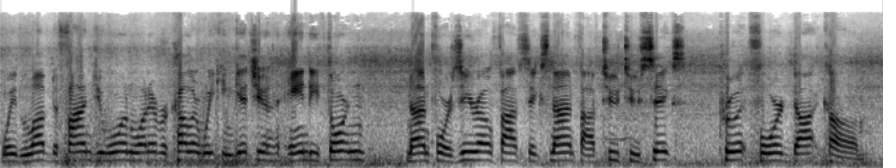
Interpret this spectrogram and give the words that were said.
We'd love to find you one, whatever color we can get you. Andy Thornton, 940-569-5226, PruittFord.com.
